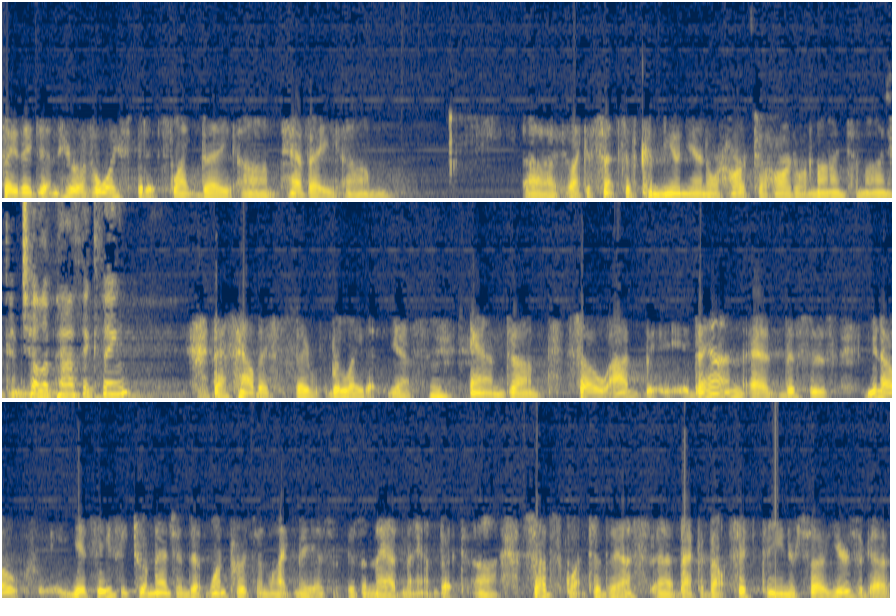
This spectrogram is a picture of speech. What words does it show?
say they didn't hear a voice, but it's like they um, have a um, uh, like a sense of communion or heart to heart or mind to mind. Telepathic thing. That's how they they relate it. Yes, hmm. and um, so I then this is you know it's easy to imagine that one person like me is is a madman, but uh, subsequent to this, uh, back about 15 or so years ago,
